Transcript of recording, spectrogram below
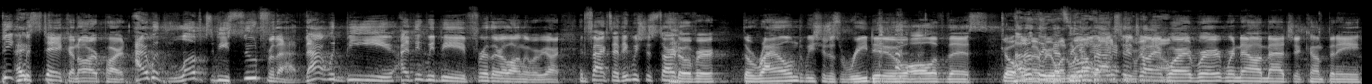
Big Hey. mistake on our part. I would love to be sued for that. That would be, I think we'd be further along than where we are. In fact, I think we should start over the round. We should just redo all of this. Go I home, don't everyone. that's We're a Go back to acting the right drawing now. board. We're, we're now a magic company.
